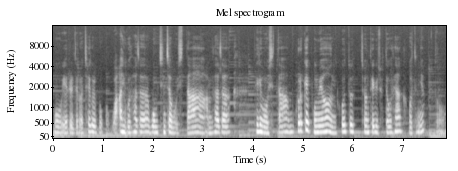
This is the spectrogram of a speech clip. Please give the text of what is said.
뭐 예를 들어 책을 보고 와 이거 사자 몸 진짜 멋있다 암사자 되게 멋있다 뭐 그렇게 보면 그것도 전 되게 좋다고 생각하거든요. 또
